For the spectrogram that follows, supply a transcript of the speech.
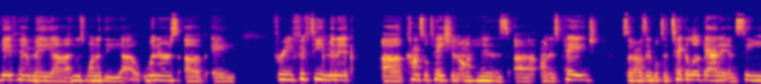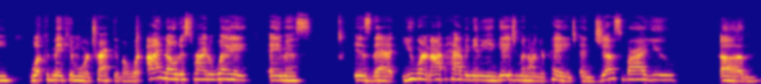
gave him a uh, he was one of the uh, winners of a free 15 minute uh, consultation on his uh, on his page, so that I was able to take a look at it and see what could make him more attractive. And what I noticed right away, Amos, is that you were not having any engagement on your page, and just by you um,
